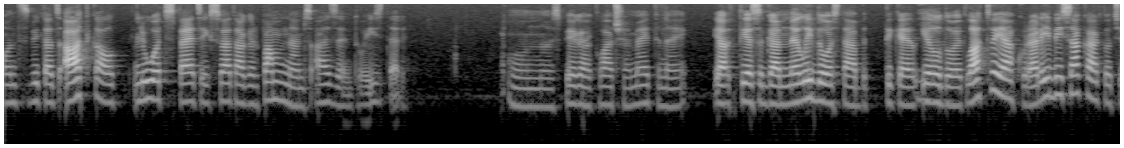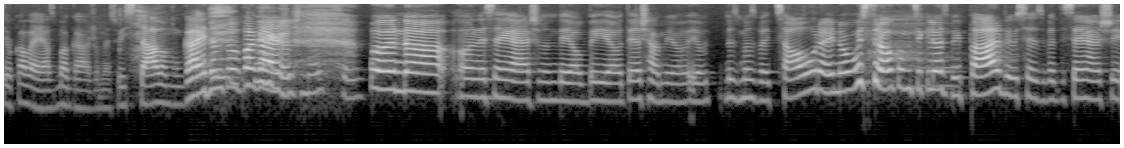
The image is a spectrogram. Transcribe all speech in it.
un tas bija tāds atkal ļoti spēcīgs svētā gara pamudinājums aiziet to izdarīt. Un es piegāju klāt šai meitenei. Jā, tiesa gan nelidostā, bet tikai ielidojot Latvijā, kur arī bija sakārtots, jo kavējās bagāžu. Mēs visi stāvam un gaidām to bagāžu. Un, uh, un es vienkārši, man bija jau, bija jau tiešām jau, jau mazliet caurei no uztraukuma, cik ļoti bija pārbijusies, bet es vienkārši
